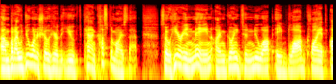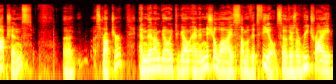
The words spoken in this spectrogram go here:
Um, but I do want to show here that you can customize that. So here in main, I'm going to new up a blob client options uh, structure, and then I'm going to go and initialize some of its fields. So there's a retry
